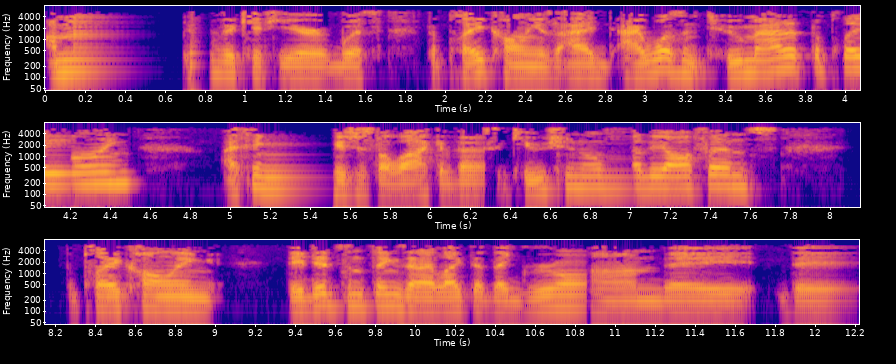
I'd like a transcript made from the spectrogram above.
I'm an advocate here with the play calling. Is I I wasn't too mad at the play calling. I think it's just a lack of execution over the offense. The play calling, they did some things that I liked that they grew on. Um, they they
